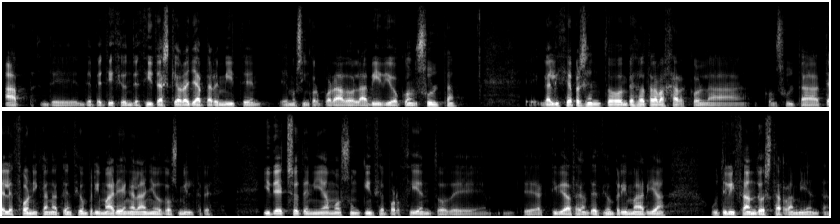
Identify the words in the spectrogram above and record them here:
app de, petición de citas que ahora ya permite, hemos incorporado la videoconsulta. Eh, Galicia empezó a trabajar con la consulta telefónica en atención primaria en el año 2013 y de hecho teníamos un 15% de, actividad en atención primaria utilizando esta herramienta.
